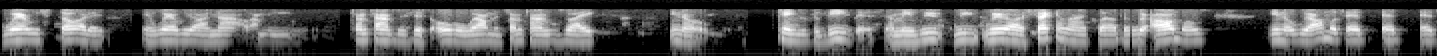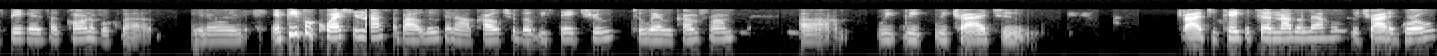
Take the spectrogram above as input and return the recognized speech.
where we started and where we are now. I mean, sometimes it's just overwhelming. Sometimes it's like, you know, can you believe this? I mean, we we we're a second line club, and we're almost, you know, we're almost as as as big as a carnival club. You know, and and people question us about losing our culture, but we stay true to where we come from. Um, we we we try to try to take it to another level. We try to grow,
